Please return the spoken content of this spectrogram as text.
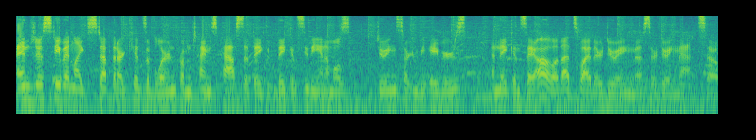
and just even like stuff that our kids have learned from times past that they they can see the animals doing certain behaviors, and they can say, oh, well, that's why they're doing this or doing that. So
